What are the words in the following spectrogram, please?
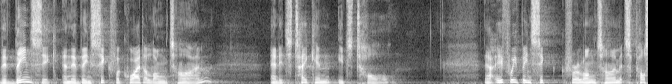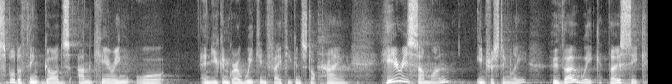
they've been sick and they've been sick for quite a long time and it's taken its toll. Now, if we've been sick for a long time, it's possible to think God's uncaring or and you can grow weak in faith, you can stop praying. Here is someone, interestingly, who, though weak, though sick,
